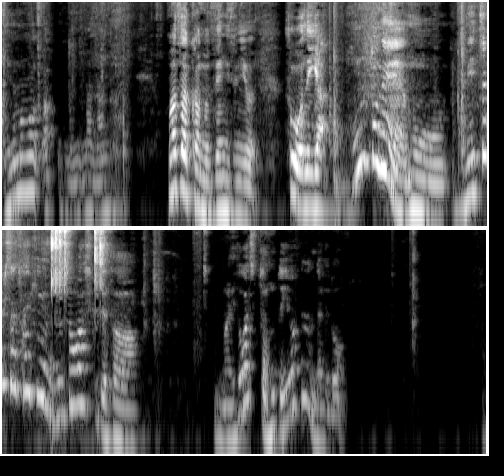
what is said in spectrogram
紙のまま、あ、な、なんだ。まさかの前日に、そうね、いや、ほんとね、もう、めちゃくちゃ最近忙しくてさ、まあ、忙しくてほんと言い訳なんだけど、あ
